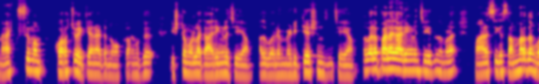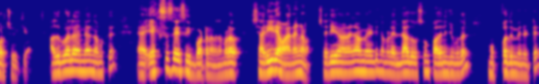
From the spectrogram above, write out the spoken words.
മാക്സിമം കുറച്ച് വയ്ക്കാനായിട്ട് നോക്കുക. നമുക്ക് ഇഷ്ടമുള്ള കാര്യങ്ങൾ ചെയ്യാം. അതുപോലെ മെഡിറ്റേഷൻ ചെയ്യാം. അതുപോലെ പല കാര്യങ്ങളും ചെയ്ത് നമ്മളെ മാനസിക സമ്മർദ്ദം കുറച്ച് വയ്ക്കുക. അതുപോലെ തന്നെ നമുക്ക് എക്സസൈസ് ഇമ്പോർട്ടന്റ് ആണ്. നമ്മുടെ ശരീരം അനങ്ങണം. ശരീരം അനങ്ങാൻ വേണ്ടി നമ്മൾ എല്ലാ ദിവസവും പതിനഞ്ച് മുതൽ മുപ്പത് മിനിറ്റ്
